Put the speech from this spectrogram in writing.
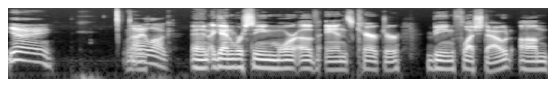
Yay! Um, Dialogue. and again, we're seeing more of Anne's character being fleshed out. Um,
